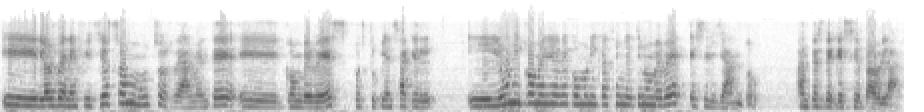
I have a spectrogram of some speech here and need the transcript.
Y los beneficios son muchos. Realmente eh, con bebés, pues tú piensas que el, el único medio de comunicación que tiene un bebé es el llanto, antes de que sepa hablar.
